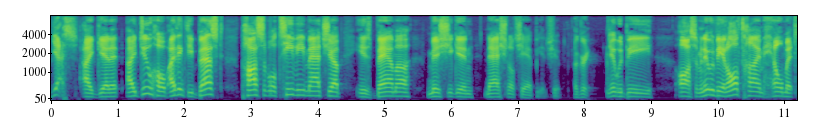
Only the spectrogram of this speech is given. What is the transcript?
Yes. I get it. I do hope. I think the best possible TV matchup is Bama Michigan national championship. Agree. It would be awesome, and it would be an all-time helmet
